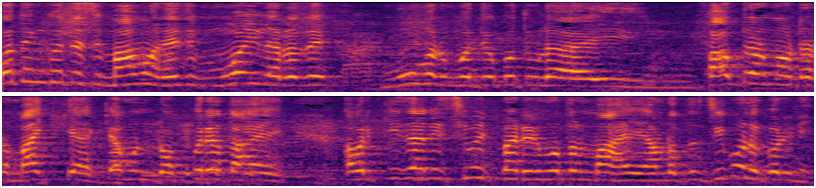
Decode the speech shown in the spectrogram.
ওদিন করতেছি মামন এই যে মহিলারা যে মুখের মধ্যে কতগুলো এই পাউডার মাউডার মাইকিয়া কেমন ডক করে তাহে আবার কি জানি সিমেন্ট মাটির মতন মাহে আমরা তো জীবনে করিনি।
